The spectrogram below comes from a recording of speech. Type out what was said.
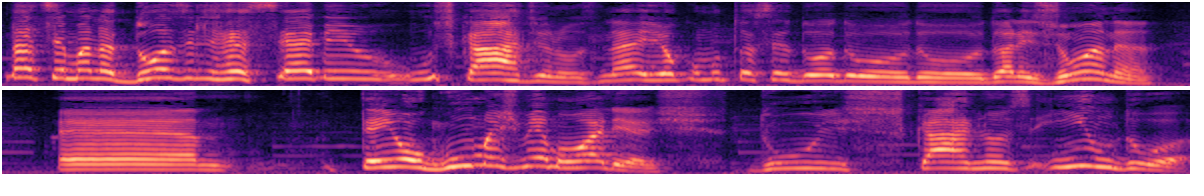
Na semana 12 eles recebem os Cardinals, né? E eu, como torcedor do, do, do Arizona, é, tenho algumas memórias dos Cardinals indo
